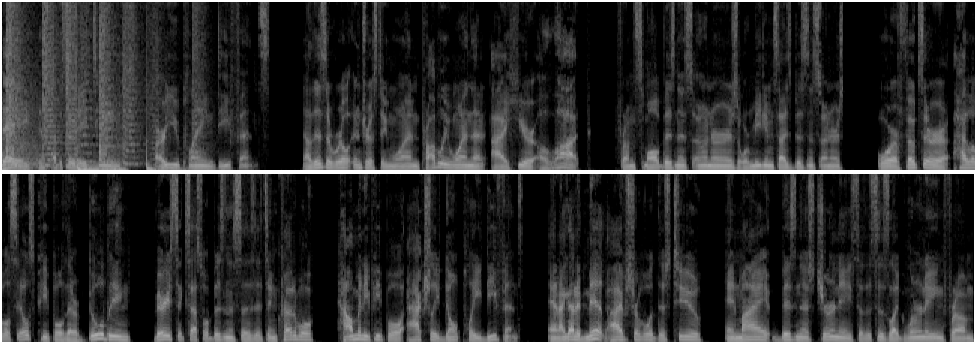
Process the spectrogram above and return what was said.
today is episode 18 Are You Playing Defense? Now, this is a real interesting one, probably one that I hear a lot from small business owners or medium sized business owners or folks that are high level salespeople that are building very successful businesses. It's incredible how many people actually don't play defense. And I got to admit, I've struggled with this too in my business journey. So this is like learning from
